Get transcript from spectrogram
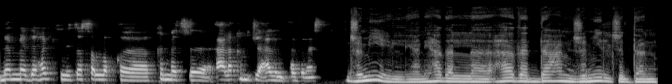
لما ذهبت لتسلق قمة أعلى قمة العالم إيفرست. جميل يعني هذا هذا الدعم جميل جدا.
